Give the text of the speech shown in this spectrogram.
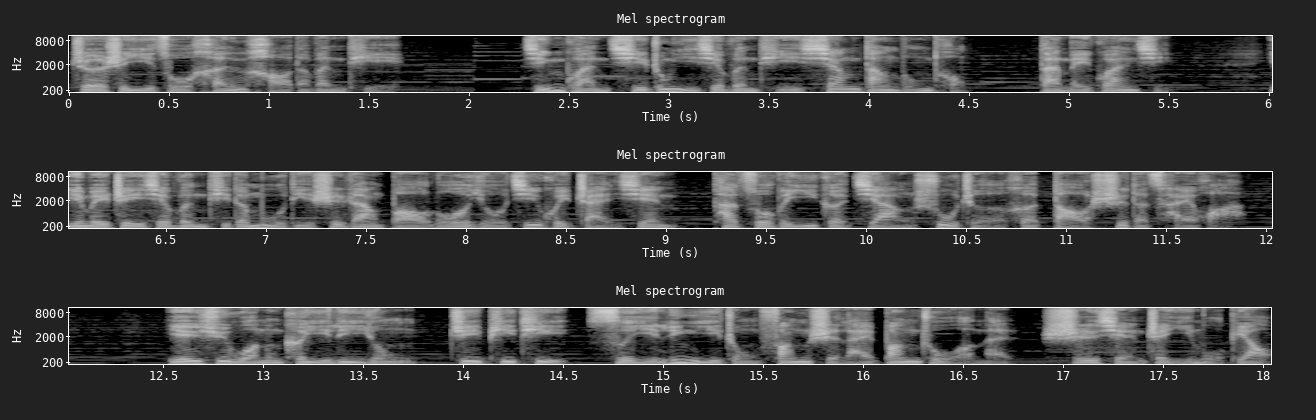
这是一组很好的问题，尽管其中一些问题相当笼统，但没关系，因为这些问题的目的是让保罗有机会展现他作为一个讲述者和导师的才华。也许我们可以利用 GPT 四以另一种方式来帮助我们实现这一目标。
